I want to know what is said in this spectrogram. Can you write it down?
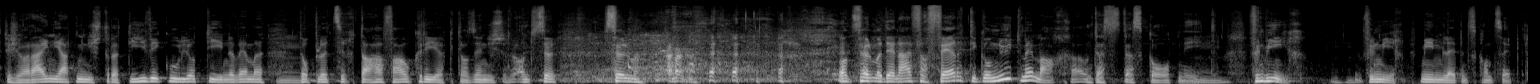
Das ist ja eine reine administrative Guillotine, wenn man mm. da plötzlich die AHV kriegt. Also und soll, soll man, und soll man dann einfach fertig und nichts mehr machen? Und das, das geht nicht. Mm. Für mich. Für mich, meinem Lebenskonzept.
